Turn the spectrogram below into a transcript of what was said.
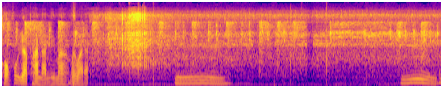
ขอพวกยาผ่านด่านนี้มากไม่ไหวอะ อืม อืมไป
